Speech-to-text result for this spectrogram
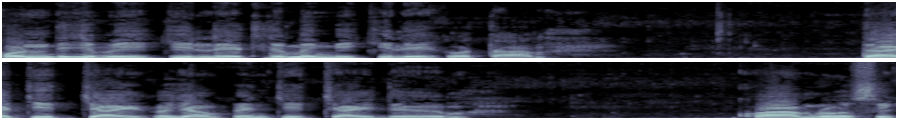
คนที่จะมีกิเลสหรือไม่มีกิเลสก็ตาม แต่จิตใจก็ยังเป็นจิตใจเดิม ความรู้สึก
